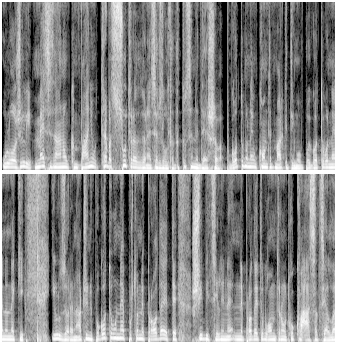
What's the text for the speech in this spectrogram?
uložili mesec dana u kampanju, treba sutra da donese rezultat, da to se ne dešava, pogotovo ne u content marketingu, pogotovo ne na neki iluzoran način pogotovo ne pošto ne prodajete šibici ili ne, ne prodajete u ovom trenutku kvasac, jel da,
